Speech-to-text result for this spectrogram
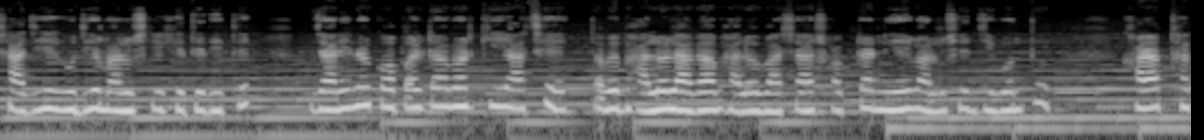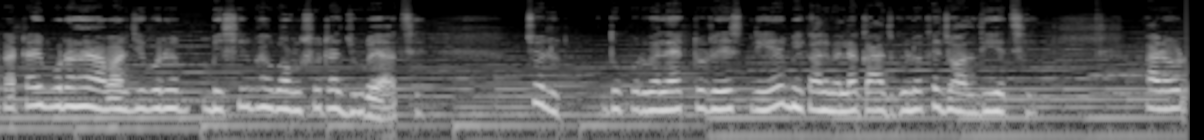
সাজিয়ে গুজিয়ে মানুষকে খেতে দিতে। জানি না কপালটা আমার কি আছে, তবে ভালো লাগা, ভালোবাসা, সবটা নিয়েই মানুষের জীবন তো। খারাপ থাকাটাই মনে হয় আমার জীবনের বেশিরভাগ অংশটা জুড়ে আছে। চলুন, দুপুরবেলা একটু রেস্ট নিয়ে বিকালবেলা গাছগুলোকে জল দিয়েছি। কারণ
